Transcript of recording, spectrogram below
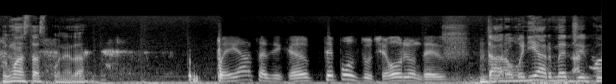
Tocmai asta spune, da. Păi asta zic, că te poți duce oriunde. Dar România ar merge cu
